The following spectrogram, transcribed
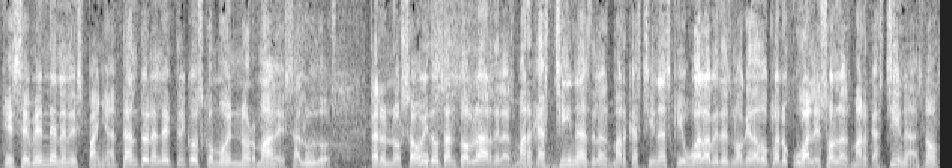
que se venden en España, tanto en eléctricos como en normales? Saludos. Claro, nos ha oído tanto hablar de las marcas chinas, de las marcas chinas, que igual a veces no ha quedado claro cuáles son las marcas chinas, ¿no?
